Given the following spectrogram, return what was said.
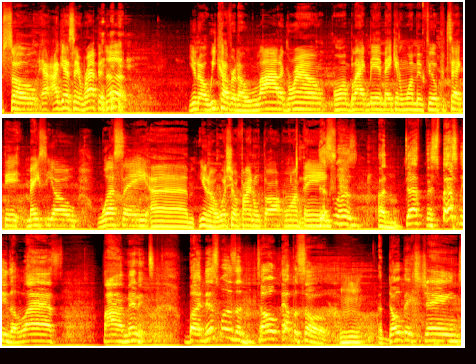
So I I guess in wrapping up, you know, we covered a lot of ground on black men making a woman feel protected. Maceo, what's a um, you know, what's your final thought on things? This was a death, especially the last five minutes. But this was a dope episode. A dope exchange,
